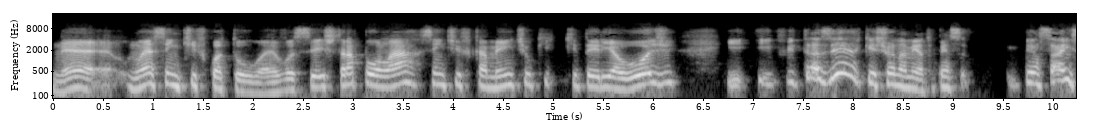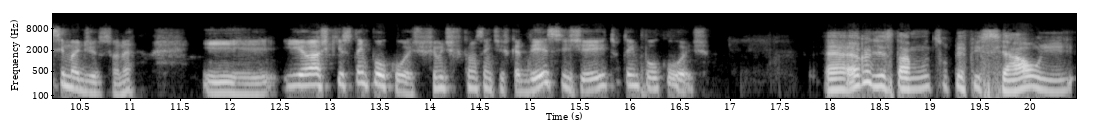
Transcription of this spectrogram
Né? Não é científico à toa, é você extrapolar cientificamente o que, que teria hoje e, e, e trazer questionamento, pensar, pensar em cima disso, né? E, e eu acho que isso tem pouco hoje. Filme de ficção científica desse jeito tem pouco hoje. É, é eu disse, está muito superficial e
